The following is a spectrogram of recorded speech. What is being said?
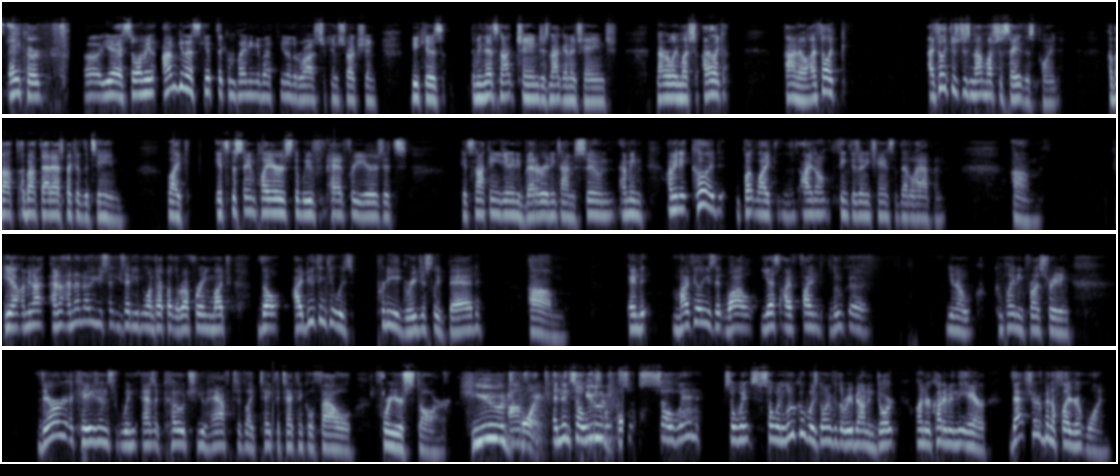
Hey, Kirk. Uh, yeah, so I mean, I'm gonna skip the complaining about you know the roster construction because I mean, that's not change. It's not going to change. Not really much. I like, I don't know. I feel like, I feel like there's just not much to say at this point about, about that aspect of the team. Like, it's the same players that we've had for years. It's, it's not going to get any better anytime soon. I mean, I mean, it could, but like, I don't think there's any chance that that'll happen. Um, yeah, I mean, I and, and I know you said you said you didn't want to talk about the refereeing much, though. I do think it was pretty egregiously bad. Um, and my feeling is that while yes, I find Luka, you know, complaining frustrating, there are occasions when, as a coach, you have to like take the technical foul for your star. Huge um, point. And then so, so, so when so when so when Luka was going for the rebound and Dort undercut him in the air, that should have been a flagrant one.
